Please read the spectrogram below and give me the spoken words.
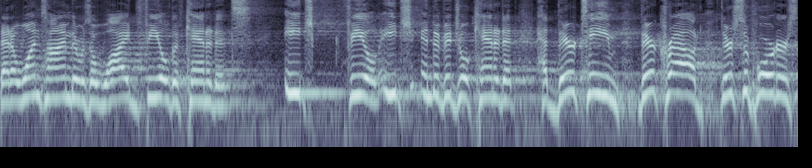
That at one time there was a wide field of candidates. Each field, each individual candidate had their team, their crowd, their supporters.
